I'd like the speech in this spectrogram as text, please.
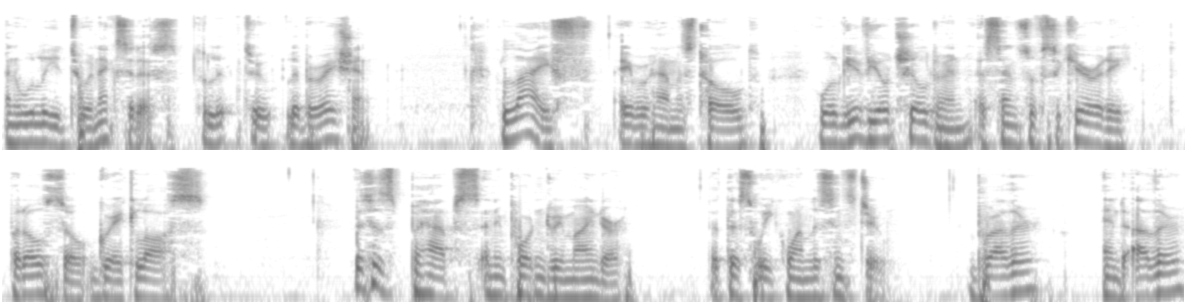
and will lead to an exodus, to, li- to liberation. Life, Abraham is told, will give your children a sense of security, but also great loss. This is perhaps an important reminder that this week one listens to. Brother and other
